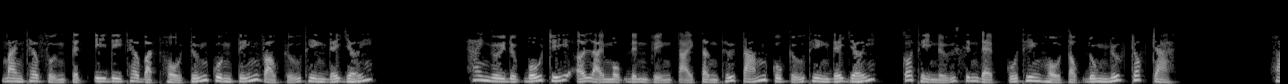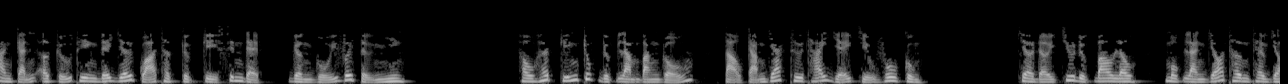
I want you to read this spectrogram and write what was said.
mang theo Phượng Tịch Y đi theo Bạch Hồ tướng quân tiến vào cửu thiên đế giới. Hai người được bố trí ở lại một đình viện tại tầng thứ 8 của cửu thiên đế giới, có thị nữ xinh đẹp của thiên hồ tộc đun nước rót trà. Hoàn cảnh ở cửu thiên đế giới quả thật cực kỳ xinh đẹp, gần gũi với tự nhiên. Hầu hết kiến trúc được làm bằng gỗ, tạo cảm giác thư thái dễ chịu vô cùng. Chờ đợi chưa được bao lâu, một làn gió thơm theo gió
